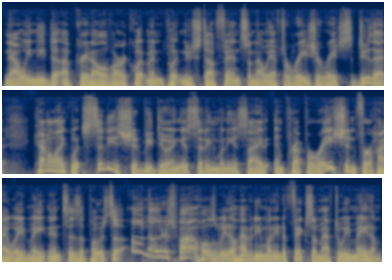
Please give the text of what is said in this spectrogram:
now we need to upgrade all of our equipment and put new stuff in so now we have to raise your rates to do that kind of like what cities should be doing is setting money aside in preparation for highway maintenance as opposed to oh no there's potholes we don't have any money to fix them after we made them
